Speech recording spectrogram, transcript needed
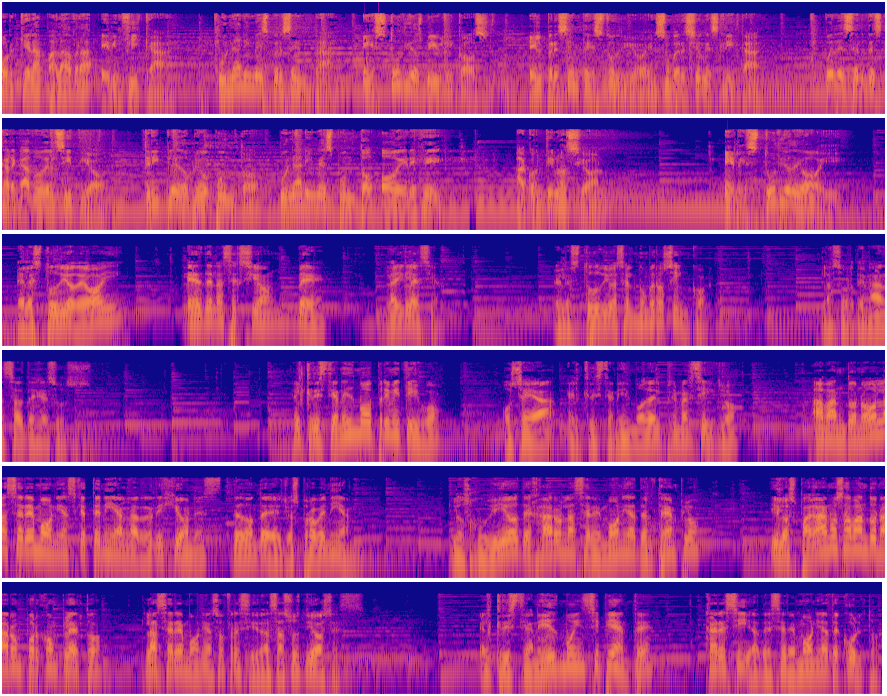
Porque la palabra edifica. Unánimes presenta Estudios Bíblicos. El presente estudio en su versión escrita puede ser descargado del sitio www.unánimes.org. A continuación, el estudio de hoy. El estudio de hoy es de la sección B, la Iglesia. El estudio es el número 5, las ordenanzas de Jesús. El cristianismo primitivo, o sea, el cristianismo del primer siglo, abandonó las ceremonias que tenían las religiones de donde ellos provenían. Los judíos dejaron las ceremonias del templo y los paganos abandonaron por completo las ceremonias ofrecidas a sus dioses. El cristianismo incipiente carecía de ceremonias de culto.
